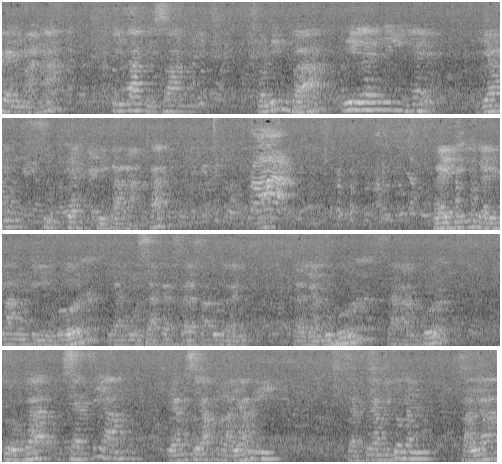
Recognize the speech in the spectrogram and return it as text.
dari mana? Kita bisa menimba nilai-nilai yang sudah ditanamkan. Baik itu dari panggung luhur yang mengusahakan segala satu dengan eh, yang luhur secara luhur. Juga sertiam yang siap melayani. Sertiam itu kan saya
